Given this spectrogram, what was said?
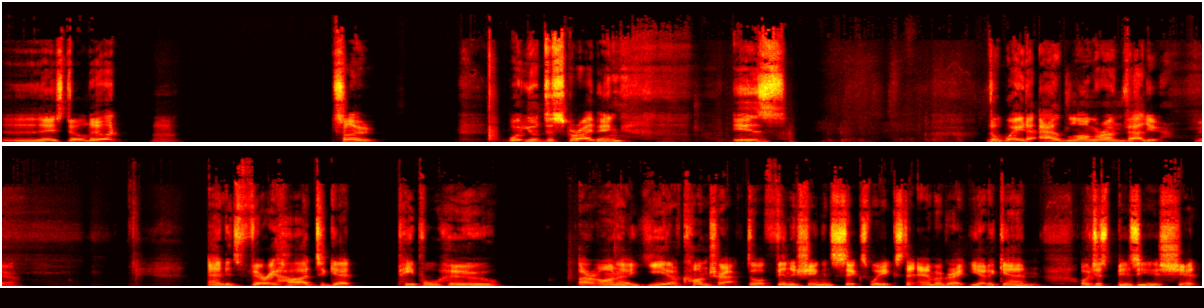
they still do it. Mm. So, what you're describing is the way to add long run value. Yeah. And it's very hard to get people who are on a year contract or finishing in six weeks to emigrate yet again, or just busy as shit.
